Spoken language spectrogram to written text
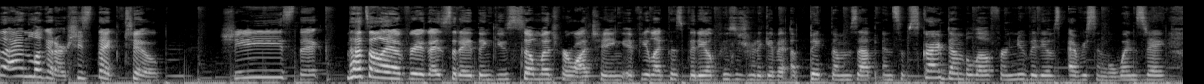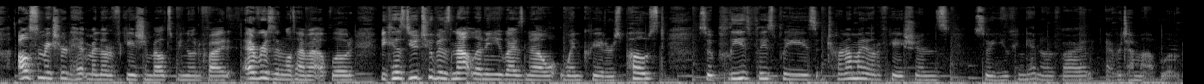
And look at her, she's thick too. She's thick. That's all I have for you guys today. Thank you so much for watching. If you like this video, please be sure to give it a big thumbs up and subscribe down below for new videos every single Wednesday. Also make sure to hit my notification bell to be notified every single time I upload because YouTube is not letting you guys know when creators post. So please, please, please turn on my notifications so you can get notified every time I upload.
